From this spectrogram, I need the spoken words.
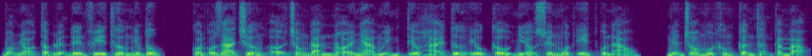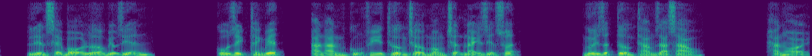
bọn nhỏ tập luyện đến phi thường nghiêm túc, còn có gia trưởng ở trong đàn nói nhà mình tiểu hài tử yêu cầu nhiều xuyên một ít quần áo, miễn cho một không cẩn thận cảm bạo, liền sẽ bỏ lỡ biểu diễn. Cố dịch thành biết, An An cũng phi thường chờ mong trận này diễn xuất. Ngươi rất tưởng tham gia sao? Hắn hỏi.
